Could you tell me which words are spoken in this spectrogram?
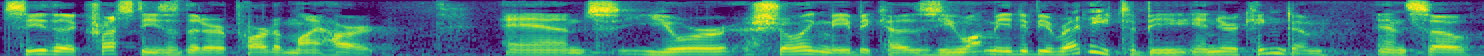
see the crusties that are part of my heart. And you're showing me because you want me to be ready to be in your kingdom. And so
